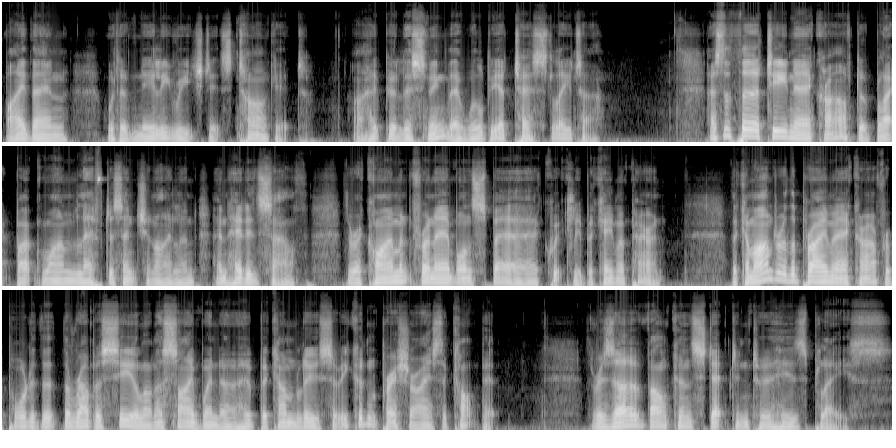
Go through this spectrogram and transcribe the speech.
by then, would have nearly reached its target. I hope you're listening, there will be a test later. As the 13 aircraft of Black Buck 1 left Ascension Island and headed south, the requirement for an airborne spare quickly became apparent. The commander of the prime aircraft reported that the rubber seal on a side window had become loose, so he couldn't pressurize the cockpit. The reserve Vulcan stepped into his place.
